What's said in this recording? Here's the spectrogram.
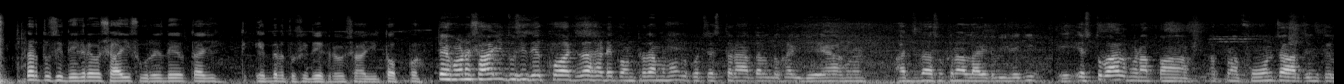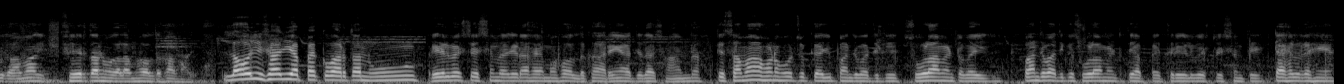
ਇੱਧਰ ਤੁਸੀਂ ਦੇਖ ਰਹੇ ਹੋ ਸ਼ਾਹ ਜੀ ਸੂਰਜ ਦੇਵਤਾ ਜੀ, ਤੇ ਇੱਧਰ ਤੁਸੀਂ ਦੇਖ ਰਹੇ ਹੋ ਸ਼ਾਹ ਜੀ ਧੁੱਪ। ਤੇ ਹੁਣ ਸ਼ਾਹ ਜੀ ਤੁਸੀਂ ਦੇਖੋ ਅੱਜ ਦਾ ਸਾਡੇ ਕਾਊਂਟਰ ਦਾ ਮਾਹੌਲ ਕੁਝ ਇਸ ਤਰ੍ਹਾਂ ਤੁਹਾਨੂੰ ਦਿਖਾਈ ਦੇ ਰਿਹਾ ਹੁਣ। ਅੱਜ ਦਾ ਸੁਖਨਾ ਲਾਈਟ ਵੀ ਹੈਗੀ ਤੇ ਇਸ ਤੋਂ ਬਾਅਦ ਹੁਣ ਆਪਾਂ ਆਪਣਾ ਫੋਨ ਚਾਰਜਿੰਗ ਤੇ ਲਗਾਵਾਂਗੇ, ਫਿਰ ਤੁਹਾਨੂੰ ਅਗਲਾ ਮਾਹੌਲ ਦਿਖਾਵਾਂਗੇ। ਲਓ ਜੀ ਸ਼ਾਹ ਜੀ, ਆਪਾਂ ਇੱਕ ਵਾਰ ਤੁਹਾਨੂੰ ਰੇਲਵੇ ਸਟੇਸ਼ਨ ਦਾ ਜਿਹੜਾ ਹੈ ਮਾਹੌਲ ਦਿਖਾ ਰਹੇ ਹਾਂ ਅੱਜ ਦਾ ਸ਼ਾਮ ਦਾ। ਤੇ ਸਮਾਂ ਹੁਣ ਹੋ ਚੁੱਕਿਆ ਜੀ 5:16 ਮਿੰਟ ਬਾਈ ਜੀ। 5:16 ਮਿੰਟ ਤੇ ਆਪਾਂ ਇੱਥੇ ਰੇਲਵੇ ਸਟੇਸ਼ਨ ਤੇ ਟਹਿਲ ਰਹੇ ਹਾਂ।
